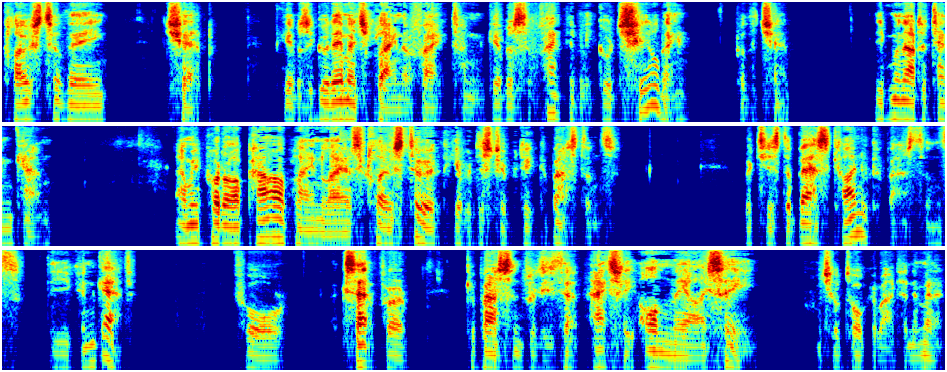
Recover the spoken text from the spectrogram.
close to the chip to give us a good image plane effect and give us effectively good shielding for the chip even without a tin can and we put our power plane layers close to it to give a distributed capacitance which is the best kind of capacitance that you can get for except for capacitance which is actually on the IC which we'll talk about in a minute.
